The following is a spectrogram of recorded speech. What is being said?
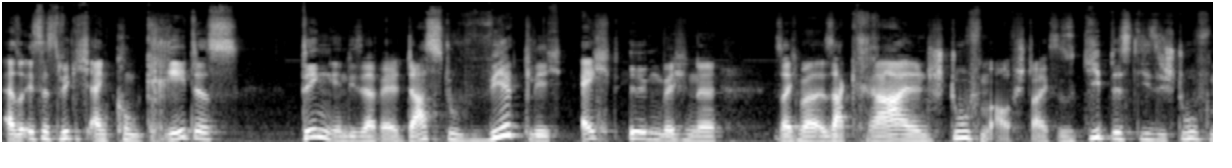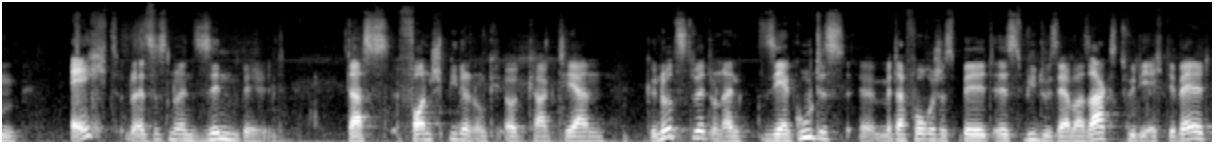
also ist es wirklich ein konkretes Ding in dieser Welt, dass du wirklich echt irgendwelche, sag ich mal, sakralen Stufen aufsteigst? Also gibt es diese Stufen echt oder ist es nur ein Sinnbild, das von Spielern und, und Charakteren genutzt wird und ein sehr gutes äh, metaphorisches Bild ist, wie du selber sagst, für die echte Welt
